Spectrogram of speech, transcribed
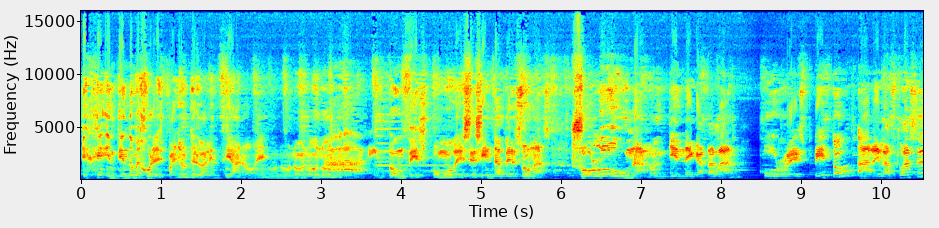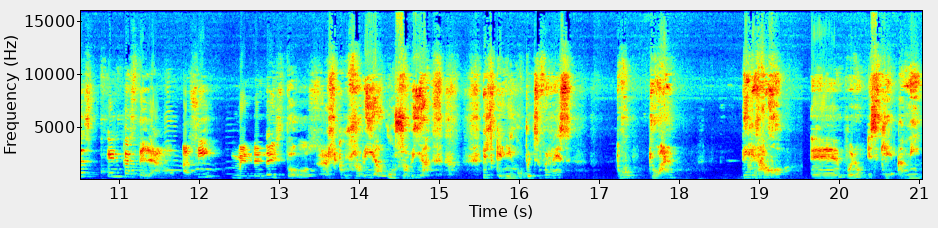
es que entiendo mejor el español que el valenciano, ¿eh? No, no, no, no, no. Ah, entonces, como de 60 personas, solo una no entiende catalán, por respeto, haré las clases en castellano. Así me entendéis todos. És que ho sabia, ho sabia. És que ningú pensa fer res. Tu, Joan, digues algo. Eh, bueno, és que a mi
